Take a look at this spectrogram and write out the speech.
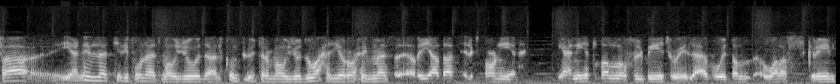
فيعني التليفونات موجودة الكمبيوتر موجود الواحد يروح يمارس رياضات إلكترونية. يعني يتظلوا في البيت ويلعب ويضل ورا السكرين.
